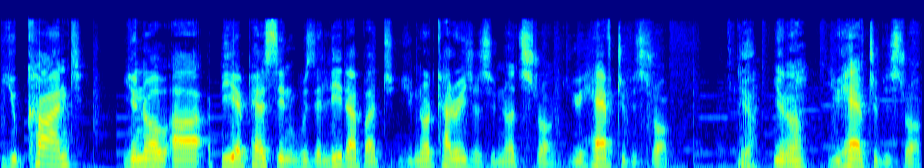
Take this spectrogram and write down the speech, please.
You can't. You know, uh, be a person who's a leader, but you're not courageous. You're not strong. You have to be strong. Yeah. You know, you have to be strong.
